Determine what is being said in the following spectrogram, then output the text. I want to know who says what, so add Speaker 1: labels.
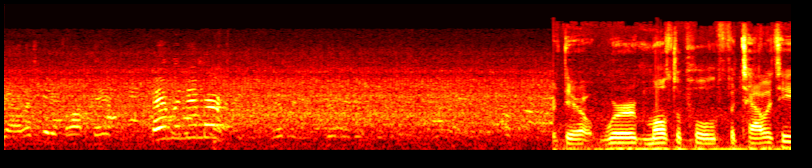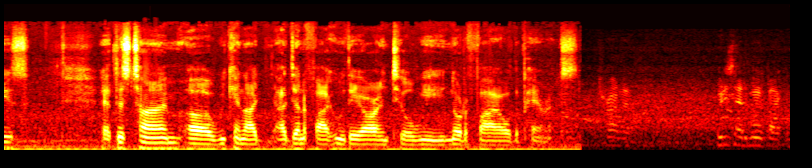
Speaker 1: Yeah, let's get it blocked there. Family member?
Speaker 2: There were multiple fatalities. At this time, uh, we can identify who they are until we notify all the parents.
Speaker 1: To, we just had to move back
